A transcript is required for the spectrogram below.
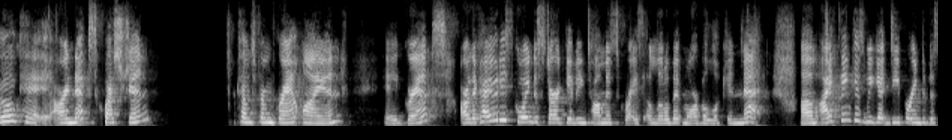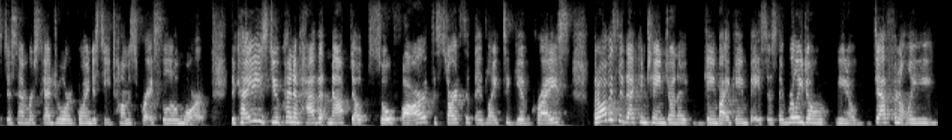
Okay, our next question comes from Grant Lyon. Hey, Grant, are the Coyotes going to start giving Thomas Greiss a little bit more of a look in net? Um, I think as we get deeper into this December schedule, we're going to see Thomas Greiss a little more. The Coyotes do kind of have it mapped out so far, the starts that they'd like to give Greiss, but obviously that can change on a game-by-game basis. They really don't, you know, definitely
